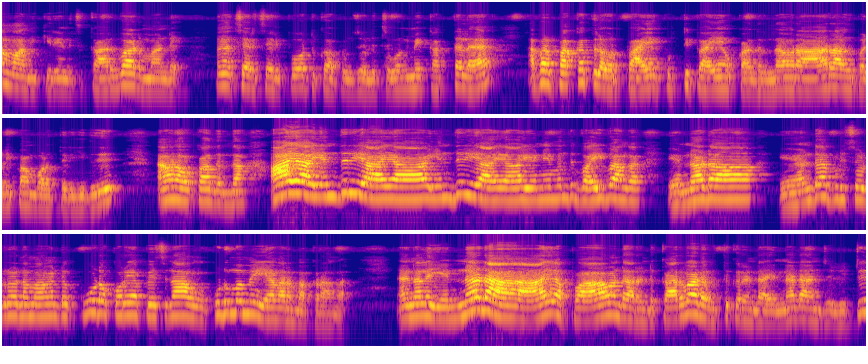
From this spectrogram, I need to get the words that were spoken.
அம்மா விற்கிறேன்னுச்சு கருவாடு மாண்டேன். ஆ சரி சரி போட்டுக்கோ அப்படின்னு சொல்லிச்சு. ஒன்றுமே கத்தலை. அப்புறம் பக்கத்தில் ஒரு பையன் குட்டி பையன் உட்காந்துருந்தான் ஒரு ஆறாவது படிப்பான் போல தெரியுது. அவனை உட்காந்துருந்தான் ஆயா எந்திரி ஆயா எந்திரி ஆயா. என்னை வந்து வைவாங்க. என்னடா ஏன்டா இப்படி சொல்கிறோம் நம்ம அவன்கிட்ட கூட குறையா பேசுனா அவங்க குடும்பமே வியாபாரம் பார்க்குறாங்க அதனால் என்னடா ஆயா பாவண்டா ரெண்டு கருவாடை விற்றுக்கிறேன்டா என்னடான்னு சொல்லிட்டு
